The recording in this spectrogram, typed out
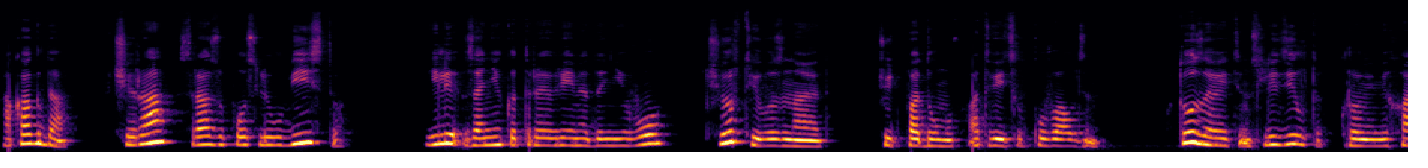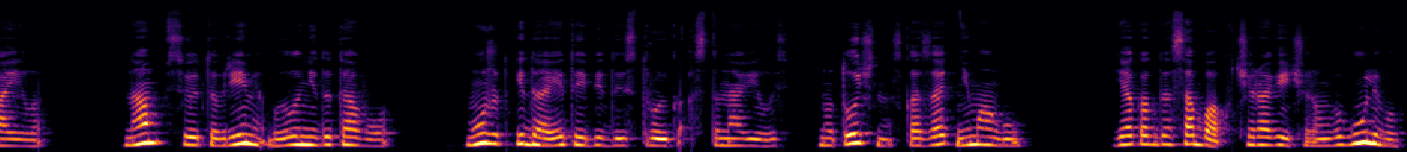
А когда? Вчера, сразу после убийства? Или за некоторое время до него? Черт его знает, чуть подумав, ответил Кувалдин. Кто за этим следил-то, кроме Михаила? Нам все это время было не до того. Может, и до этой беды стройка остановилась, но точно сказать не могу. Я, когда собак вчера вечером выгуливал,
